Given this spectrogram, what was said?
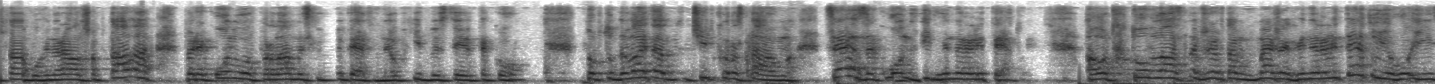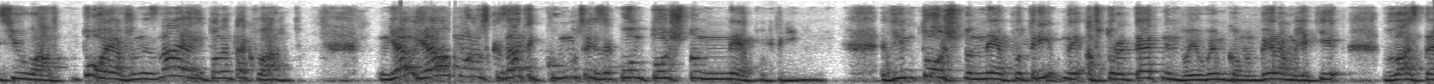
штабу генерал Шаптала переконував парламентський комітет в необхідності такого. Тобто, давайте чітко розставимо. Це закон від генералітету. А от хто власне вже там в межах генералітету його ініціював, того я вже не знаю, і то не так важливо. Я, я вам можу сказати, кому цей закон точно не потрібний. Він точно не потрібний авторитетним бойовим командирам, які власне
